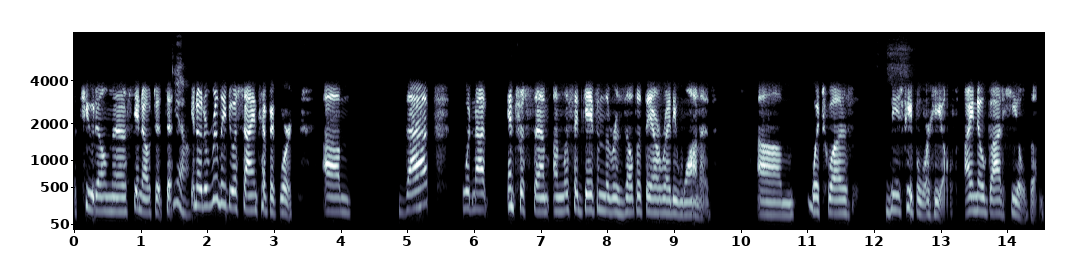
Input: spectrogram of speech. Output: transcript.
acute illness, you know, to, to yeah. you know, to really do a scientific work. Um, that would not interest them unless it gave them the result that they already wanted, um, which was these people were healed. I know God healed them.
